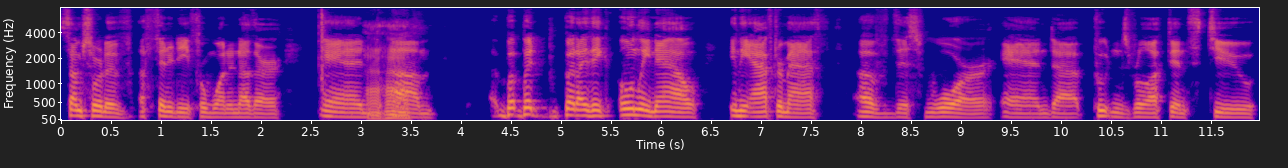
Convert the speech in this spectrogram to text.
some sort of affinity for one another. And mm-hmm. um, but but but I think only now in the aftermath of this war and uh, Putin's reluctance to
